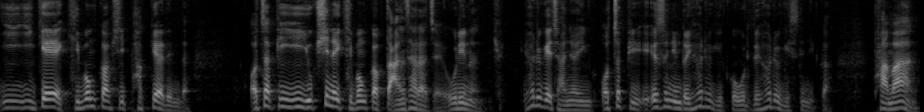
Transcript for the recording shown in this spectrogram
이, 이게 기본값이 바뀌어야 됩니다. 어차피 이 육신의 기본값도 안 사라져요. 우리는 혈육의 자녀인 어차피 예수님도 혈육이 있고 우리도 혈육이 있으니까. 다만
